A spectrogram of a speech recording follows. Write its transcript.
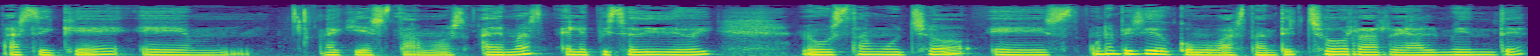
Así que em, aquí estamos. Además, el episodio de hoy me gusta mucho. Es un episodio como bastante chorra realmente,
